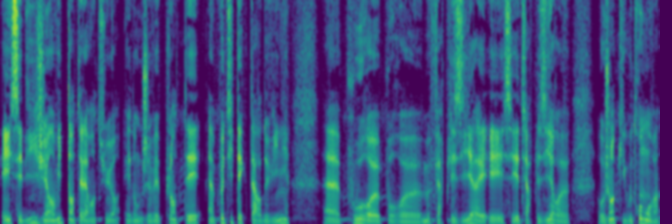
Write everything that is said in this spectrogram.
Et il s'est dit, j'ai envie de tenter l'aventure, et donc je vais planter un petit hectare de vignes euh, pour euh, pour euh, me faire plaisir et, et essayer de faire plaisir aux gens qui goûteront mon vin.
